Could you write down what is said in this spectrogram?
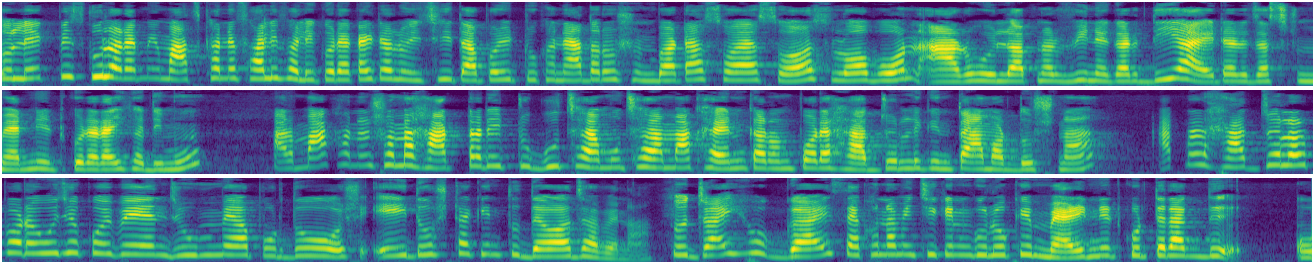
তো লেগ পিসগুলার আমি মাঝখানে ফালি ফালি করে কাইটা লইছি, তারপর একটুখানি আদা, রসুন বাটা, সয়া সস, লবণ আর হইল আপনার ভিনেগার দিয়া এটা জাস্ট ম্যারিনেট করে রাইখা দিমু। আর মাখানোর সময় হাতটার একটু গুছা মুছা মাখায়েন, কারণ পরে হাত জ্বললে কিন্তু আমার দোষ না। আপনার হাত জ্বলার পরে ওই যে কইবেন যে, উম্মে আপুর দোষ এই দোষটা কিন্তু দেওয়া যাবে না। তো যাই হোক গাইস এখন আমি চিকেনগুলোকে ম্যারিনেট করতে রাখ ও,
